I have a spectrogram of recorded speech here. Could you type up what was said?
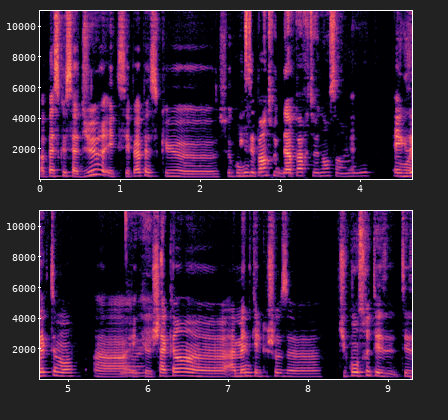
ben, parce que ça dure et que c'est pas parce que ce Et groupe c'est pas un truc d'appartenance à un groupe. Exactement euh, Ouais, et ouais. que chacun euh, amène quelque chose. euh, tu construis tes, tes,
